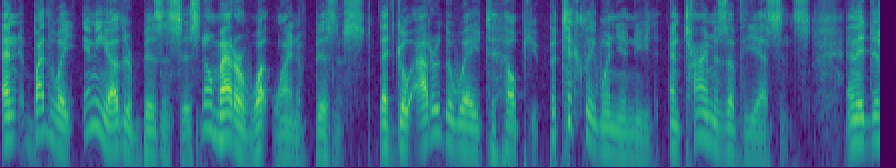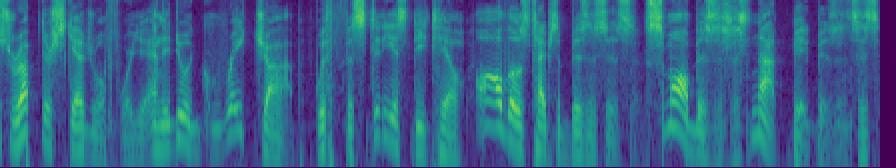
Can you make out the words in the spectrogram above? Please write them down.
And by the way, any other businesses, no matter what line of business, that go out of the way to help you, particularly when you need it, and time is of the essence. And they disrupt their schedule for you, and they do a great job with fastidious detail. All those types of businesses, small businesses, not big businesses,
